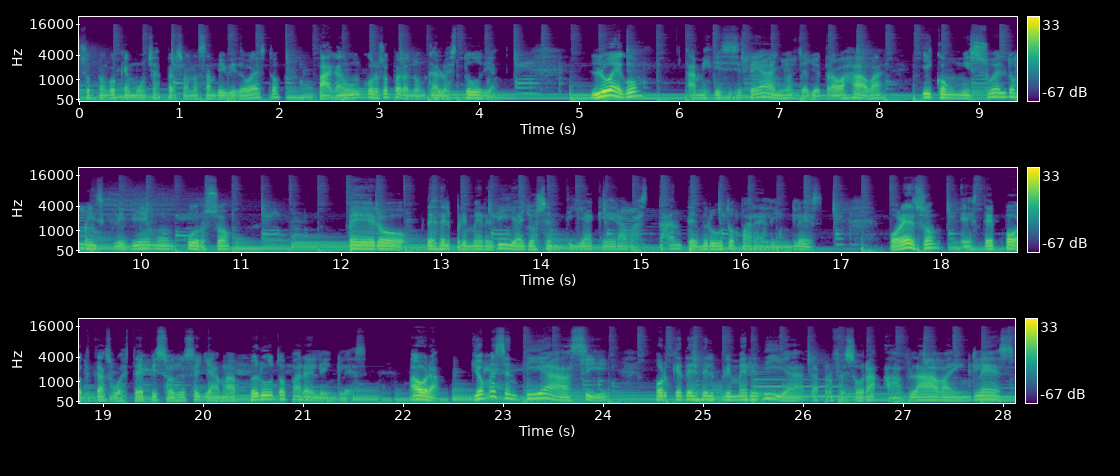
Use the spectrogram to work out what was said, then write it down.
Supongo que muchas personas han vivido esto, pagan un curso pero nunca lo estudian. Luego, a mis 17 años, ya yo trabajaba y con mi sueldo me inscribí en un curso, pero desde el primer día yo sentía que era bastante bruto para el inglés. Por eso, este podcast o este episodio se llama Bruto para el inglés. Ahora, yo me sentía así porque desde el primer día la profesora hablaba inglés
